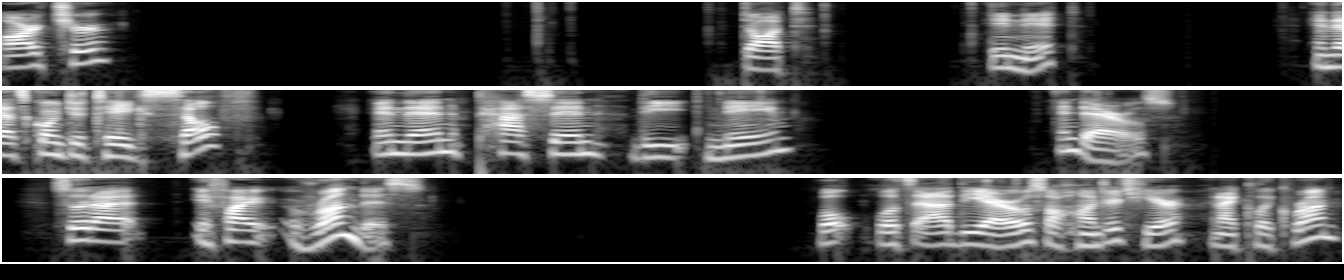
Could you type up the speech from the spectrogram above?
archer dot init and that's going to take self and then pass in the name and arrows so that if I run this well let's add the arrows 100 here and I click run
